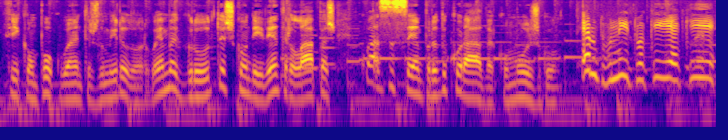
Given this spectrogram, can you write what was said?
Fica um pouco antes do miradouro. É uma gruta escondida entre lapas, quase sempre decorada com musgo. É muito bonito aqui, aqui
